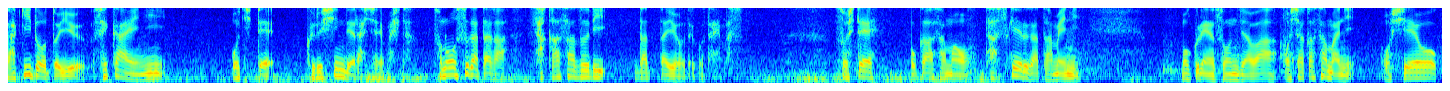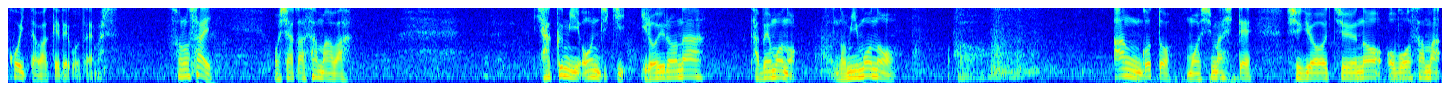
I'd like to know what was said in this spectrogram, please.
ガキ道という世界に落ちて苦しんでいらっしゃいました。そのお姿が逆さずりだったようでございます。そしてお母様を助けるがために木蓮尊者はお釈迦様に教えをこいたわけでございます。その際お釈迦様は百味御食いろいろな食べ物飲み物を暗語と申しまして修行中のお坊様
